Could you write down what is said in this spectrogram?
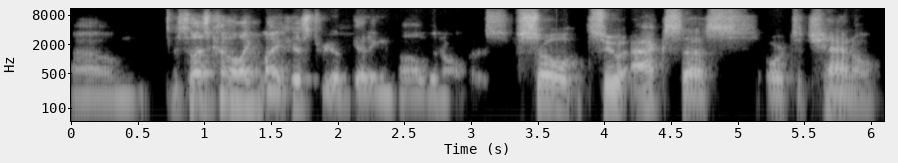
Um, so that's kind of like my history of getting involved in all this. So to access or to channel,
